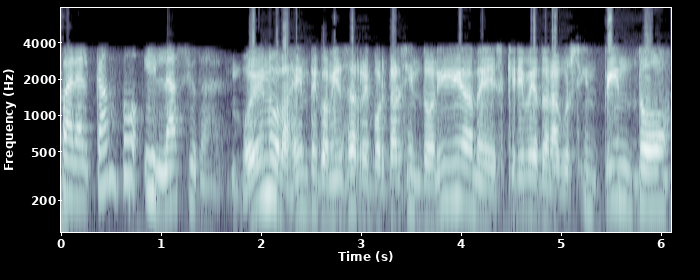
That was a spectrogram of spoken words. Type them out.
para el campo y la ciudad. Bueno, la gente comienza a reportar sintonía, me escribe don Agustín Pinto,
